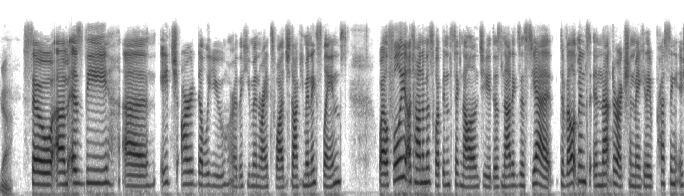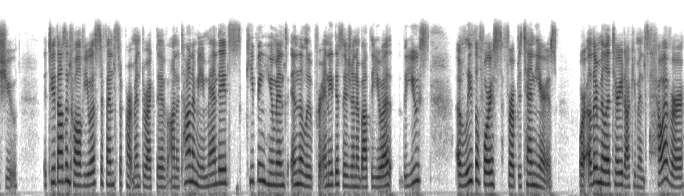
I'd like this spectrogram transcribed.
Yeah. So, um, as the uh, HRW, or the Human Rights Watch document explains, while fully autonomous weapons technology does not exist yet, developments in that direction make it a pressing issue. The 2012 U.S. Defense Department Directive on Autonomy mandates keeping humans in the loop for any decision about the, US, the use of lethal force for up to 10 years, or other military documents, however,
